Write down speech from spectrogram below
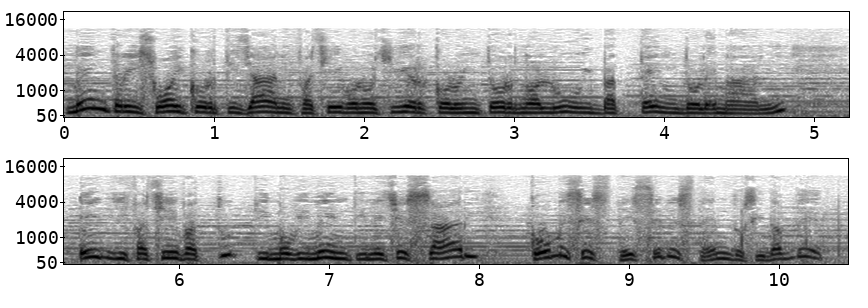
Mentre i suoi cortigiani facevano circolo intorno a lui battendo le mani, egli faceva tutti i movimenti necessari come se stesse vestendosi davvero.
